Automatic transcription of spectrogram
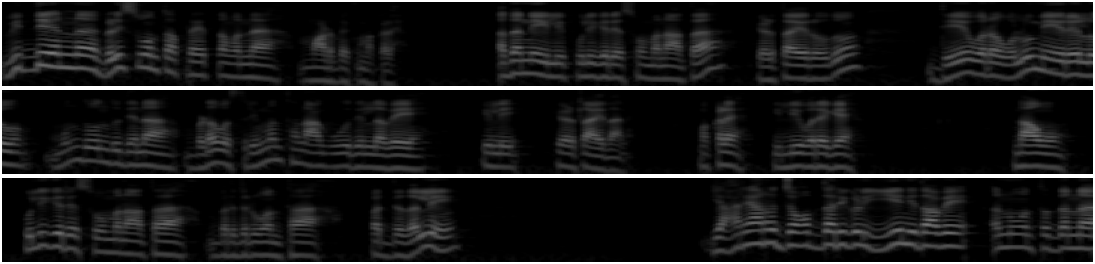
ವಿದ್ಯೆಯನ್ನು ಗಳಿಸುವಂಥ ಪ್ರಯತ್ನವನ್ನು ಮಾಡಬೇಕು ಮಕ್ಕಳೇ. ಅದನ್ನೇ ಇಲ್ಲಿ ಪುಲಿಗೆರೆ ಸೋಮನಾಥ ಹೇಳ್ತಾ ಇರೋದು, ದೇವರ ಒಲುಮೆಯಿರಲು ಮುಂದೊಂದು ದಿನ ಬಡವ ಶ್ರೀಮಂತನಾಗುವುದಿಲ್ಲವೇ ಇಲ್ಲಿ ಹೇಳ್ತಾ ಇದ್ದಾನೆ. ಮಕ್ಕಳೇ, ಇಲ್ಲಿವರೆಗೆ ನಾವು ಪುಲಿಗೆರೆ ಸೋಮನಾಥ ಬರೆದಿರುವಂಥ ಪದ್ಯದಲ್ಲಿ ಯಾರ್ಯಾರ ಜವಾಬ್ದಾರಿಗಳು ಏನಿದ್ದಾವೆ ಅನ್ನುವಂಥದ್ದನ್ನು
